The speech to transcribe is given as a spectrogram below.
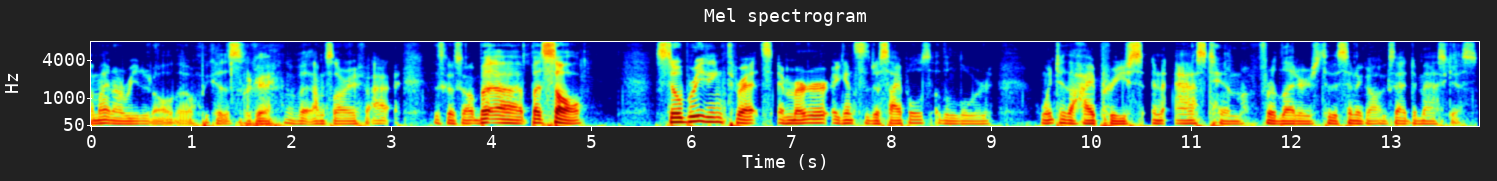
I might not read it all though because Okay. but I'm sorry if I this goes on. But uh, but Saul, still breathing threats and murder against the disciples of the Lord, went to the high priest and asked him for letters to the synagogues at Damascus,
